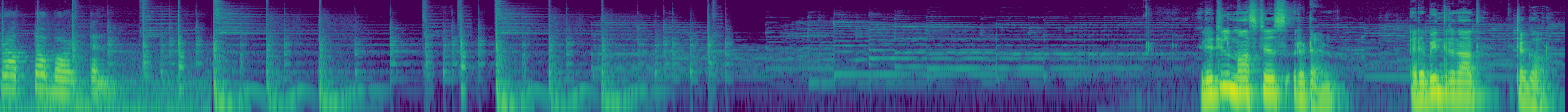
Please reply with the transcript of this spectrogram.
Pratyabartan. Little Master's Return, Rabindranath Tagore.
